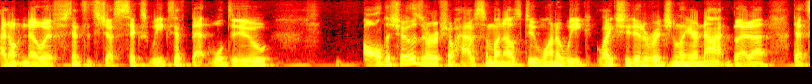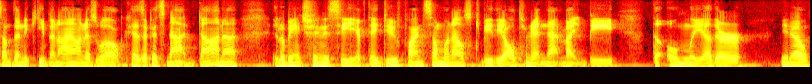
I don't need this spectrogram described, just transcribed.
I don't know if since it's just six weeks, if Bette will do all the shows or if she'll have someone else do one a week like she did originally or not. But uh, that's something to keep an eye on as well because if it's not Donna, it'll be interesting to see if they do find someone else to be the alternate, and that might be the only other you know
